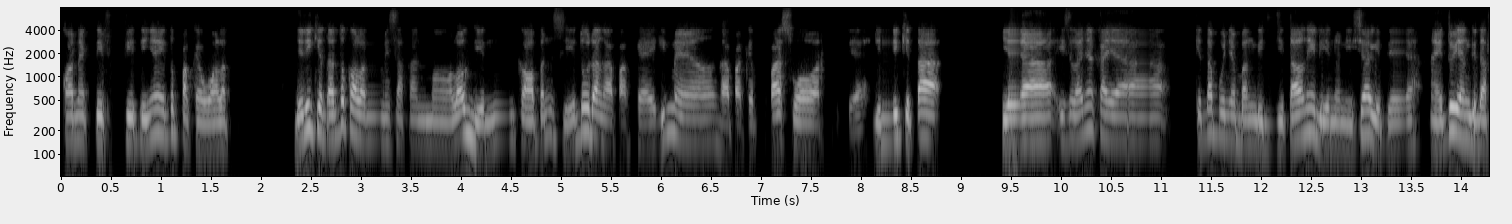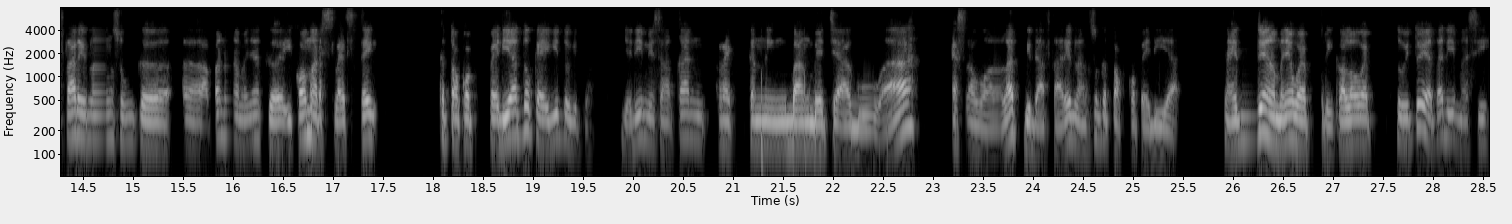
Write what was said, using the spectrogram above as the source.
connectivity-nya itu pakai wallet jadi kita tuh kalau misalkan mau login ke OpenSea itu udah nggak pakai email, nggak pakai password, gitu ya. Jadi kita ya istilahnya kayak kita punya bank digital nih di Indonesia gitu ya. Nah itu yang didaftarin langsung ke uh, apa namanya ke e-commerce, let's say ke Tokopedia tuh kayak gitu gitu. Jadi misalkan rekening bank BCA gua as a wallet didaftarin langsung ke Tokopedia. Nah itu yang namanya Web3. Kalau Web2 itu ya tadi masih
